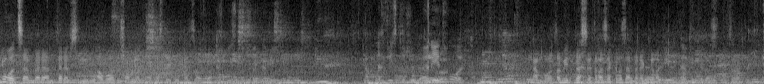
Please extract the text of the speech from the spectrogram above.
nyolc emberen terepszínű ruha volt, és amiatt elkezdték őket zaklatni. Biztos, hogy nem. Ez biztos, hogy ön itt volt? Nem voltam itt, beszéltem ezekkel az emberekkel, akik nem tudják, az történt.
